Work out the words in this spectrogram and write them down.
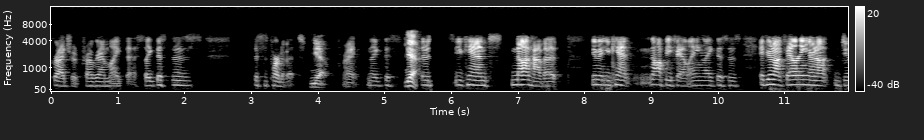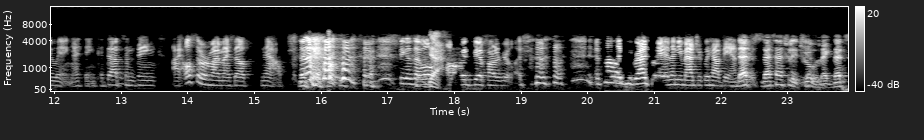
graduate program like this. Like this is this is part of it, Yeah. right? Like this. Yeah. There's you can't not have it. You know, you can't not be failing. Like this is if you're not failing, you're not doing. I think that's something I also remind myself now because that will Yeah. always be a part of your life. it's not like you graduate and then you magically have the answers. That's that's actually true. Like that's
